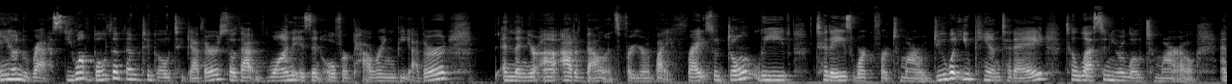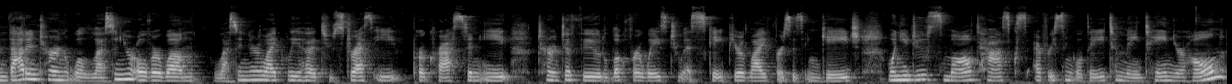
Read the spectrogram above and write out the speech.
and rest. You want both of them to go together so that one isn't overpowering the other and then you're uh, out of balance for your life, right? So don't leave today's work for tomorrow. Do what you can today to lessen your load tomorrow. And that in turn will lessen your overwhelm, lessen your likelihood to stress eat, procrastinate eat, turn to food, look for ways to escape your life versus engage. When you do small tasks every single day to maintain your home,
